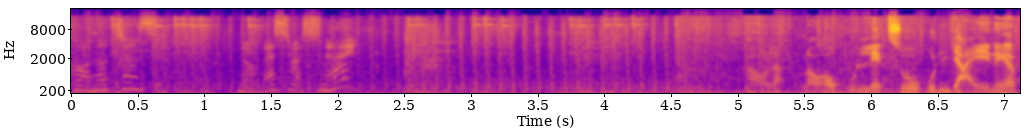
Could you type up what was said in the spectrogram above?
このチャンス逃しはしない เอาละเราเอาหุ่นเล็กสู้หุ่นใหญ่นะครับ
